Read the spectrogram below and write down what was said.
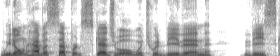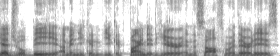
We don't have a separate schedule, which would be then the schedule B. I mean, you can you could find it here in the software. There it is.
